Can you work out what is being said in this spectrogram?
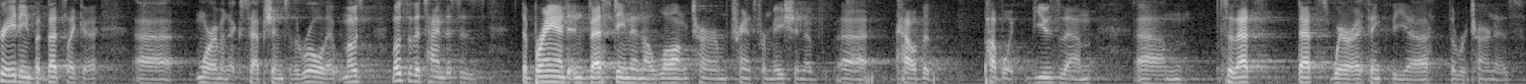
creating, but that's like a uh, more of an exception to the rule. That most most of the time, this is the brand investing in a long-term transformation of uh, how the public views them. Um, so that's that's where I think the uh, the return is.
